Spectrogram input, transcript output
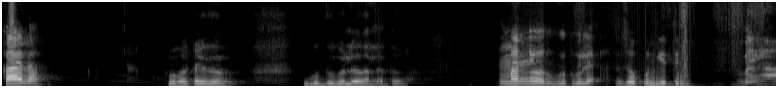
कायला तुला काही जर गुदगुल्या झाल्या तर. मन नाही होत गुदगुल्या. झोपून घेते मी. बया.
